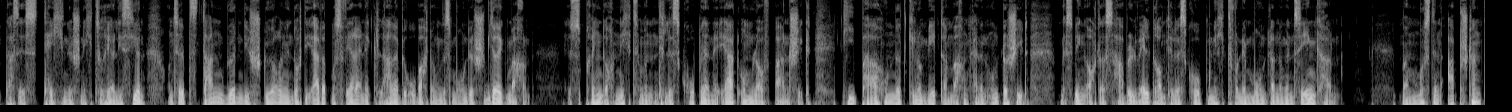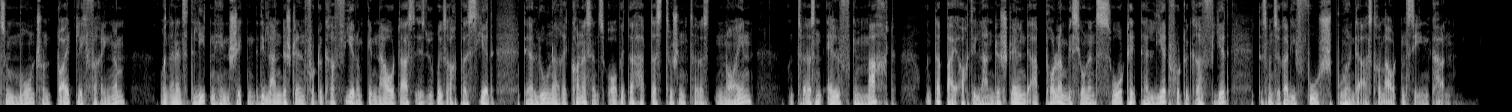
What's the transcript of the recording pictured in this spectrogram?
Das ist technisch nicht zu realisieren und selbst dann würden die Störungen durch die Erdatmosphäre eine klare Beobachtung des Mondes schwierig machen. Es bringt auch nichts, wenn man ein Teleskop in eine Erdumlaufbahn schickt. Die paar hundert Kilometer machen keinen Unterschied, weswegen auch das Hubble Weltraumteleskop nichts von den Mondlandungen sehen kann. Man muss den Abstand zum Mond schon deutlich verringern und einen Satelliten hinschicken, der die Landestellen fotografiert. Und genau das ist übrigens auch passiert. Der Lunar Reconnaissance Orbiter hat das zwischen 2009 und 2011 gemacht und dabei auch die Landestellen der Apollo-Missionen so detailliert fotografiert, dass man sogar die Fußspuren der Astronauten sehen kann.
